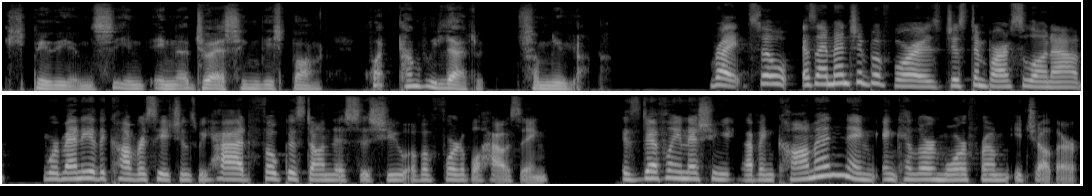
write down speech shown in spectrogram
experience in, in addressing this problem. What can we learn from New York? Right. So, as I mentioned before, is just in Barcelona, where many of the conversations we had focused on this issue of affordable housing, is definitely an issue we have in common and, and can learn more from each other.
